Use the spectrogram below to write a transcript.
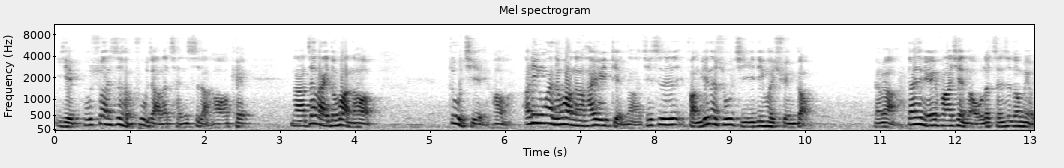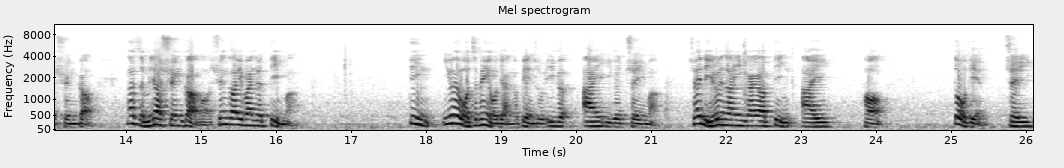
也不算是很复杂的程式了。OK，那再来的话呢，哈。注解哈啊，另外的话呢，还有一点呢，其实坊间的书籍一定会宣告，有没有？但是你会发现哦，我的程式都没有宣告。那怎么叫宣告哦？宣告一般就定嘛，定，因为我这边有两个变数，一个 i 一个 j 嘛，所以理论上应该要定 i 哈逗点 j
